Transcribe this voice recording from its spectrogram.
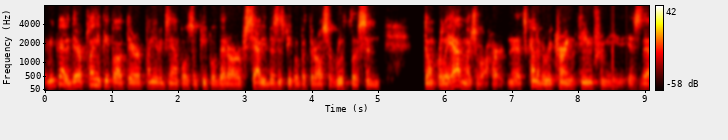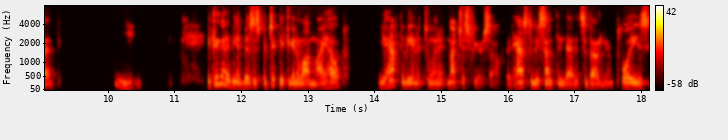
I mean, granted, there are plenty of people out there, plenty of examples of people that are savvy business people, but they're also ruthless and don't really have much of a heart. And that's kind of a recurring theme for me is that if you're going to be in business, particularly if you're going to want my help, you have to be in it to win it, not just for yourself. It has to be something that it's about your employees,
